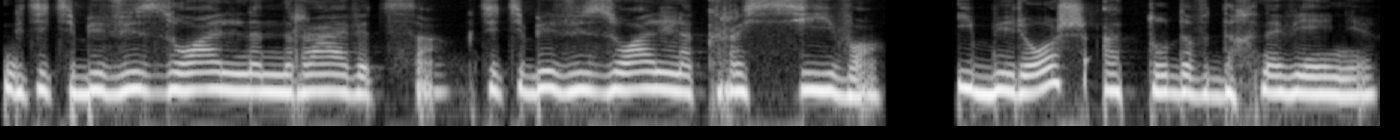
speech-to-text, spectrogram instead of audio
где тебе визуально нравится, где тебе визуально красиво, и берешь оттуда вдохновение.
